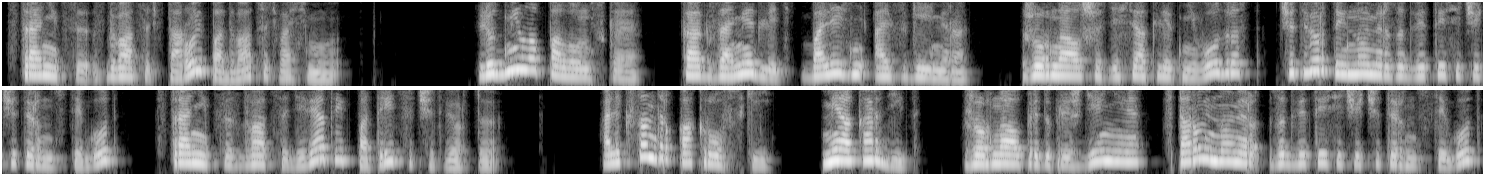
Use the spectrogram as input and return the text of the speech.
страницы с 22 по 28. Людмила Полонская. «Как замедлить болезнь Альцгеймера?» Журнал «60-летний возраст», четвертый номер за 2014 год, страницы с 29 по 34. Александр Покровский. Миокардит. Журнал предупреждения. Второй номер за 2014 год.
